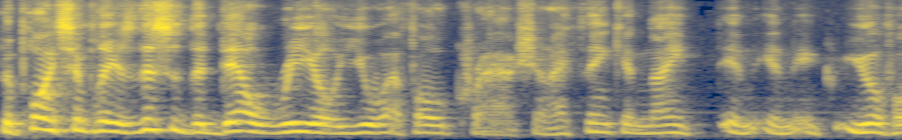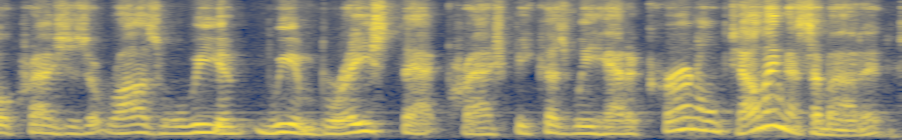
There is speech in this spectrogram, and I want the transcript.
The point simply is, this is the Del Rio UFO crash, and I think in, in, in, in UFO crashes at Roswell, we we embraced that crash because we had a colonel telling us about it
